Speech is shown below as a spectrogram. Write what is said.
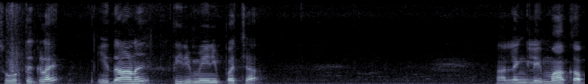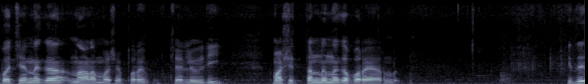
സുഹൃത്തുക്കളെ ഇതാണ് തിരുമേനിപ്പച്ച അല്ലെങ്കിൽ മാക്കാപ്പച്ച എന്നൊക്കെ നാടൻ ഭാഷ പറയും. ചിലൂരി മഷിത്തണ്ട് എന്നൊക്കെ പറയാറുണ്ട്. ഇത്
